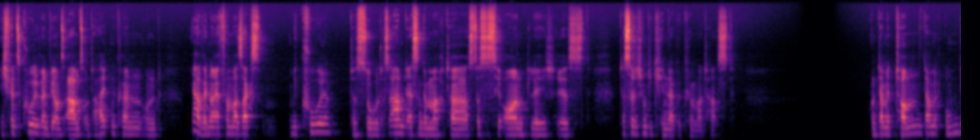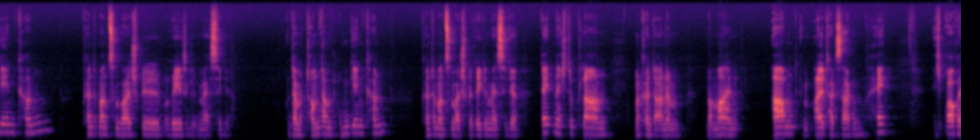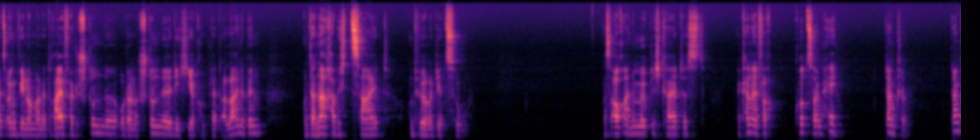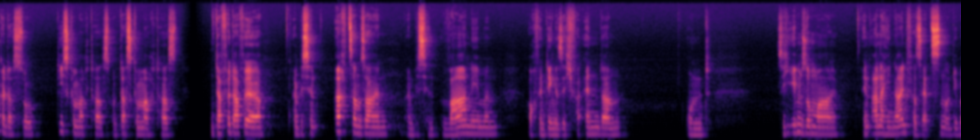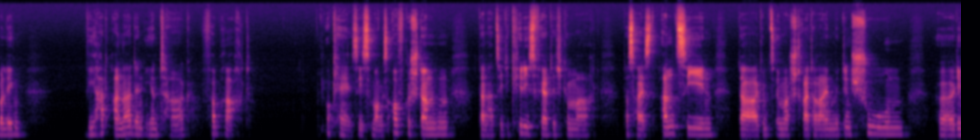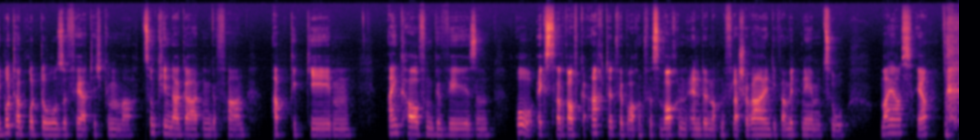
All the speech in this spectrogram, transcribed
ich fände es cool, wenn wir uns abends unterhalten können und ja, wenn du einfach mal sagst, wie cool, dass du das Abendessen gemacht hast, dass es hier ordentlich ist, dass du dich um die Kinder gekümmert hast. Und damit Tom damit umgehen kann, könnte man zum Beispiel regelmäßige. Und damit Tom damit umgehen kann, könnte man zum Beispiel regelmäßige Date-Nächte planen. Man könnte an einem normalen Abend im Alltag sagen, hey, ich brauche jetzt irgendwie nochmal eine Dreiviertelstunde oder eine Stunde, die ich hier komplett alleine bin. Und danach habe ich Zeit und höre dir zu. Was auch eine Möglichkeit ist, er kann einfach kurz sagen, hey, danke, Danke, dass du dies gemacht hast und das gemacht hast. Und dafür darf er ein bisschen achtsam sein, ein bisschen wahrnehmen, auch wenn Dinge sich verändern und sich ebenso mal in Anna hineinversetzen und überlegen, wie hat Anna denn ihren Tag verbracht? Okay, sie ist morgens aufgestanden, dann hat sie die Kiddies fertig gemacht, das heißt anziehen, da gibt es immer Streitereien mit den Schuhen die Butterbrotdose fertig gemacht, zum Kindergarten gefahren, abgegeben, einkaufen gewesen. Oh, extra drauf geachtet, wir brauchen fürs Wochenende noch eine Flasche Wein, die wir mitnehmen zu Meyers, ja.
